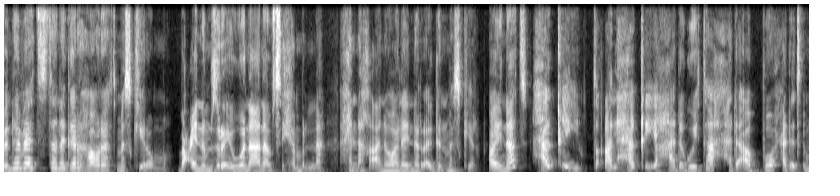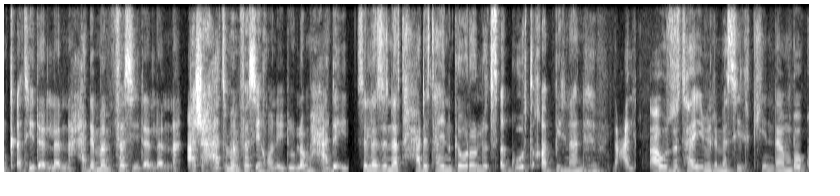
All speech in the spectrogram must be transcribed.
ብነብያት ዝተነገረ ሃዋርያት መስኪሮሞ ብዓይኖም ዝረእይዎ ንኣና ኣብጺሖምልና ንሕና ከኣ ነዋላይ ንርኣ ግን መስኪር ኣይናት ሓቂ እዩ እቲ ቃል ሓቂ እዩ ሓደ ጎይታ ሓደ ኣቦ ሓደ ጥምቀት እዩ ደለና ሓደ መንፈስ እዩ ደለና ኣሽሓት መንፈስ ኣይኮነይ ድብሎም ሓደ እዩ ስለዚ ነቲ ሓደ ታይ ንገብረሉ ጸግኡ ተቀቢልና ንህብ ንዓል ኣውዚ ታይ ይብል መሲልኪ እንዳንበኩ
